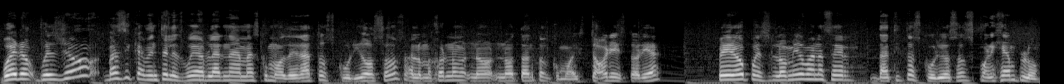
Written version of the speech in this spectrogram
bueno, pues yo básicamente les voy a hablar nada más como de datos curiosos. A lo mejor no, no, no tanto como historia, historia. Pero pues lo mío van a ser datitos curiosos. Por ejemplo,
